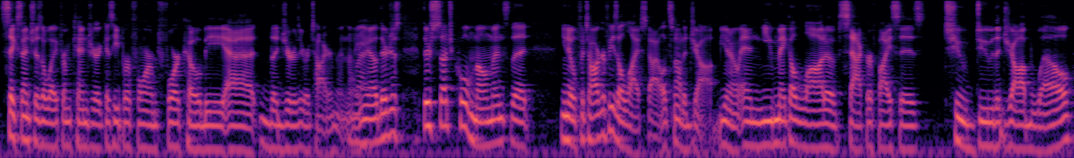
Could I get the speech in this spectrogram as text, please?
six inches away from Kendrick as he performed for Kobe at the Jersey retirement night. Right. You know, they're just there's such cool moments that you know photography is a lifestyle. It's not a job. You know, and you make a lot of sacrifices to do the job well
